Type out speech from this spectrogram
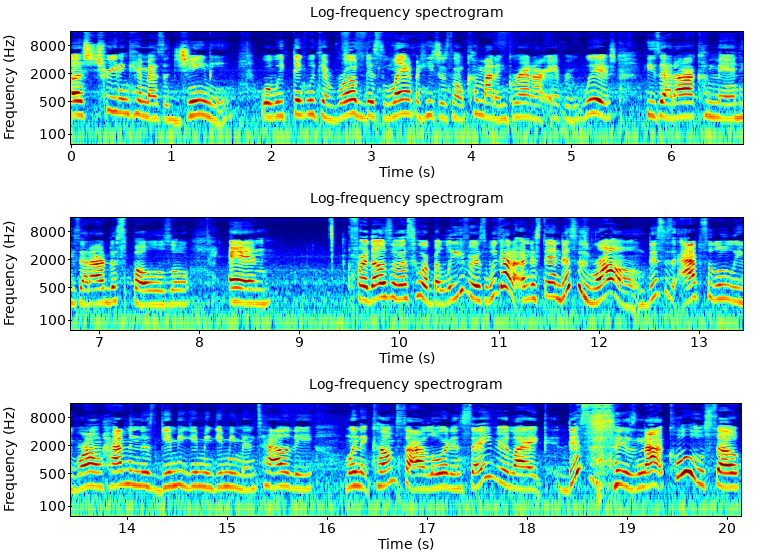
us treating him as a genie. Where we think we can rub this lamp and he's just gonna come out and grant our every wish. He's at our command. He's at our disposal. And for those of us who are believers, we got to understand this is wrong. This is absolutely wrong. Having this gimme, gimme, gimme mentality when it comes to our Lord and Savior, like, this is not cool. So,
